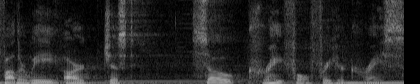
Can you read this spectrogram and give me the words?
Father, we are just so grateful for your grace.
